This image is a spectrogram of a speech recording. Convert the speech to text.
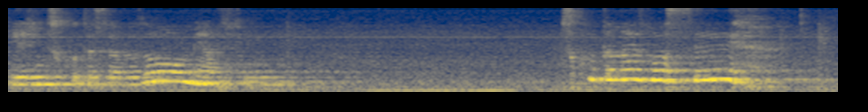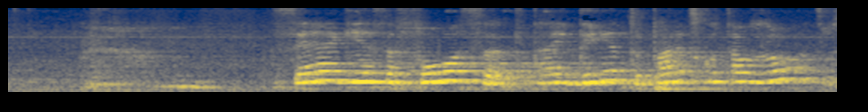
e a gente escuta essa voz, oh minha filha, escuta mais você. Segue essa força que está aí dentro, para de escutar os outros.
